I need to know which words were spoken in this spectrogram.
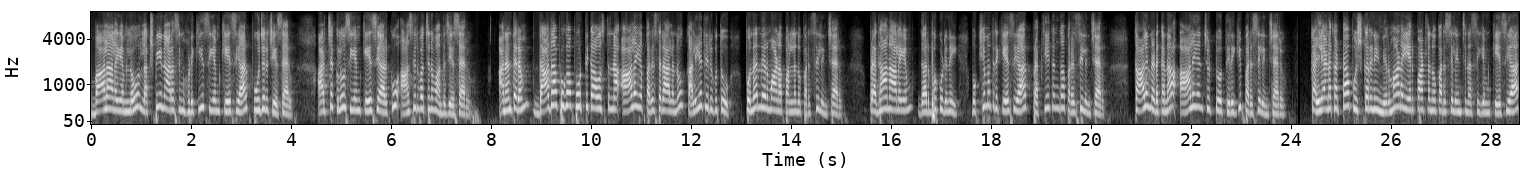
బాలాలయంలో లక్ష్మీ నారసింహుడికి సీఎం కేసీఆర్ పూజలు చేశారు. అర్చకులు సీఎం కేసీఆర్కు ఆశీర్వచనం అందజేశారు. అనంతరం దాదాపుగా పూర్తి కావస్తున్న ఆలయ పరిసరాలను కలియ తిరుగుతూ పునర్నిర్మాణ పనులను పరిశీలించారు. ప్రధానాలయం గర్భగుడిని ముఖ్యమంత్రి కేసీఆర్ ప్రత్యేకంగా పరిశీలించారు. కాలినడకన ఆలయం చుట్టూ తిరిగి పరిశీలించారు. కళ్యాణకట్ట పుష్కరిణి నిర్మాణ ఏర్పాట్లను పరిశీలించిన సీఎం కేసీఆర్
